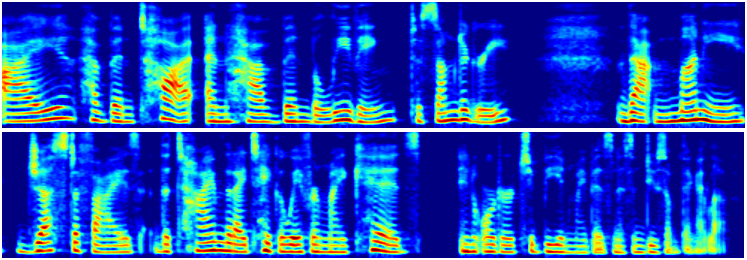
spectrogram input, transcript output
I have been taught and have been believing to some degree that money justifies the time that I take away from my kids in order to be in my business and do something I love.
